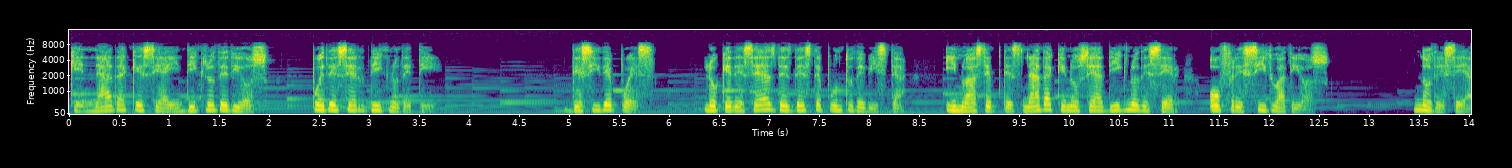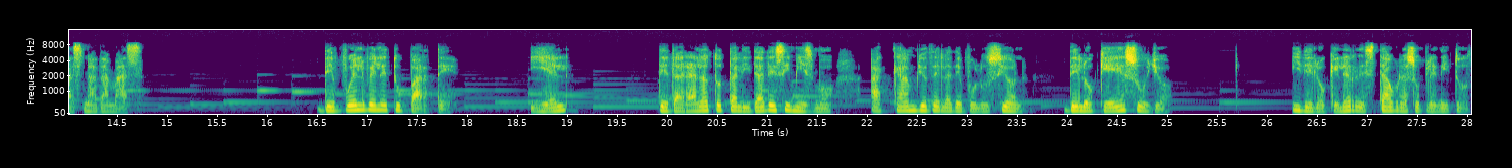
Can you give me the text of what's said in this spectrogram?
que nada que sea indigno de Dios puede ser digno de ti. Decide pues lo que deseas desde este punto de vista y no aceptes nada que no sea digno de ser ofrecido a Dios. No deseas nada más. Devuélvele tu parte y Él te dará la totalidad de sí mismo a cambio de la devolución de lo que es suyo y de lo que le restaura su plenitud.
